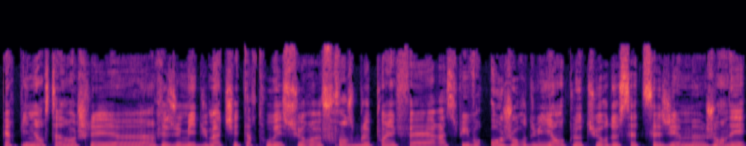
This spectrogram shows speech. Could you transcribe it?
Perpignan-Stade Rochelet, euh, un résumé du match est à retrouver sur euh, francebleu.fr, à suivre aujourd'hui en clôture de cette 16e journée.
